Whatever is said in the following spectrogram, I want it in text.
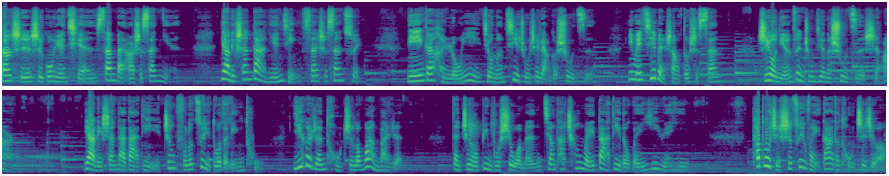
当时是公元前三百二十三年，亚历山大年仅三十三岁。你应该很容易就能记住这两个数字，因为基本上都是三。只有年份中间的数字是二。亚历山大大帝征服了最多的领土，一个人统治了万万人，但这并不是我们将他称为大帝的唯一原因。他不只是最伟大的统治者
